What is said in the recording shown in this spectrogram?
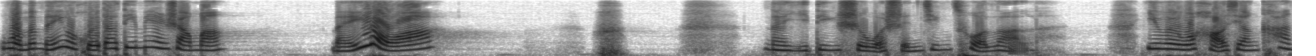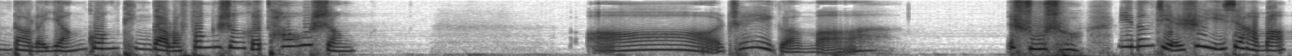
我们没有回到地面上吗？没有啊。那一定是我神经错乱了，因为我好像看到了阳光，听到了风声和涛声。哦，这个嘛，叔叔，你能解释一下吗？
